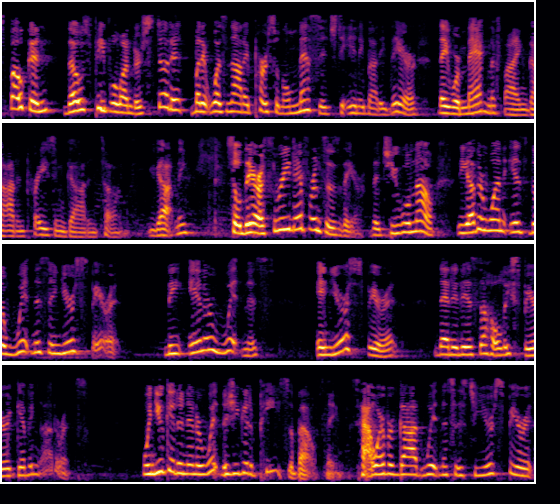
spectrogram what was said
spoken, those people understood it, but it was not a personal message to anybody there. They were magnifying God and praising God in tongues. You got me? So there are three differences there that you will know. The other one is the witness in your spirit. The inner witness in your spirit that it is the Holy Spirit giving utterance. When you get an inner witness, you get a peace about things. However, God witnesses to your spirit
